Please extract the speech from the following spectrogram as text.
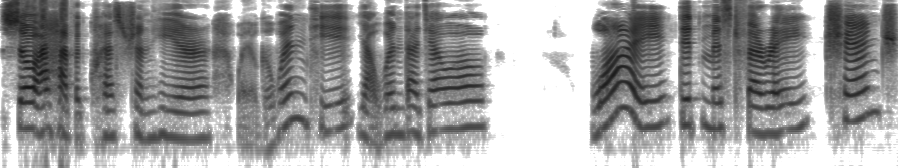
So I have a question here. 我有个问题要问大家哦。Why did Mr. Ferret change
